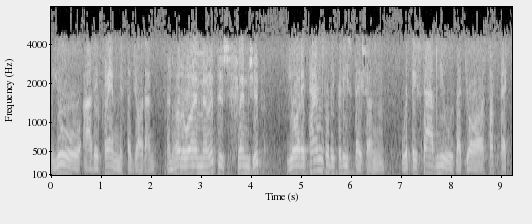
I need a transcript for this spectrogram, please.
You are the friend, Mr. Jordan. And how do I merit this friendship? You return to the police station with the sad news that your suspects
